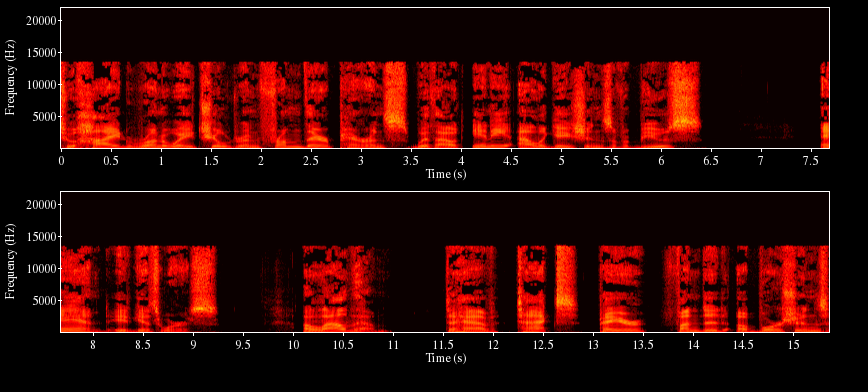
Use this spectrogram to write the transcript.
to hide runaway children from their parents without any allegations of abuse. And it gets worse allow them to have taxpayer funded abortions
